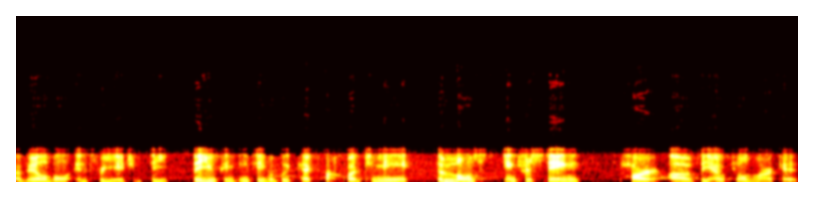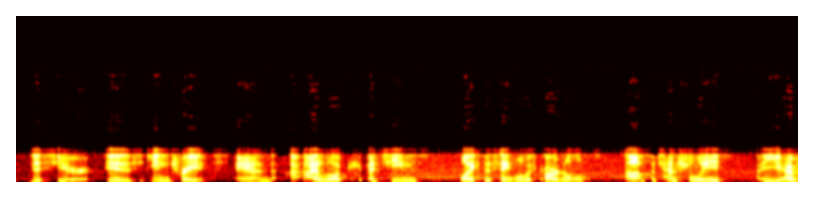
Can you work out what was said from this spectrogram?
available in free agency that you can conceivably pick from. But to me, the most interesting part of the outfield market this year is in trades. And I look at teams like the St. Louis Cardinals. Um, potentially, you have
